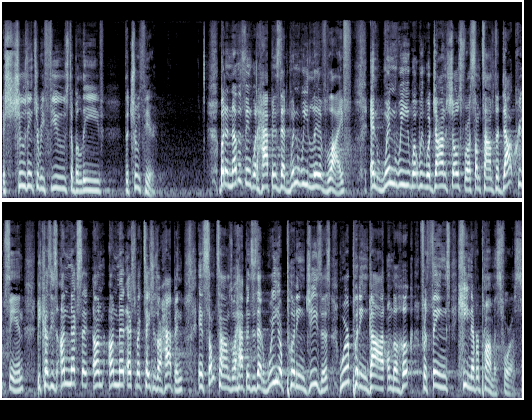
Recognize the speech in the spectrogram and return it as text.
It's choosing to refuse to believe the truth here. But another thing, what happens that when we live life and when we, what, we, what John shows for us sometimes, the doubt creeps in because these unmet, un, unmet expectations are happening. And sometimes what happens is that we are putting Jesus, we're putting God on the hook for things he never promised for us.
